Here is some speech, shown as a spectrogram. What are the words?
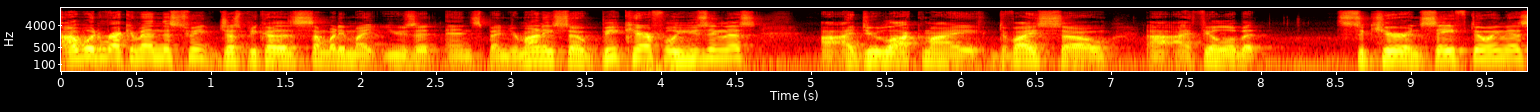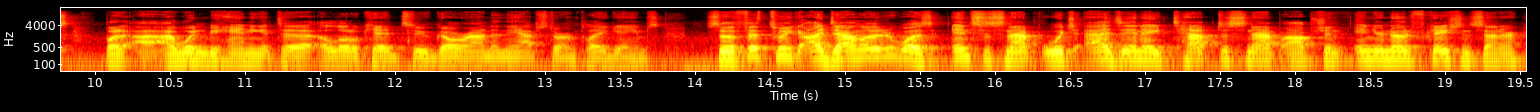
I wouldn't recommend this tweak just because somebody might use it and spend your money. So be careful using this. I do lock my device, so uh, I feel a little bit secure and safe doing this, but I, wouldn't be handing it to a little kid to go around in the App Store and play games. So the fifth tweak I downloaded was InstaSnap, which adds in a tap to snap option in your notification center,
